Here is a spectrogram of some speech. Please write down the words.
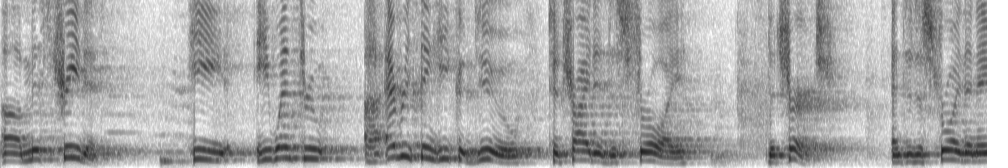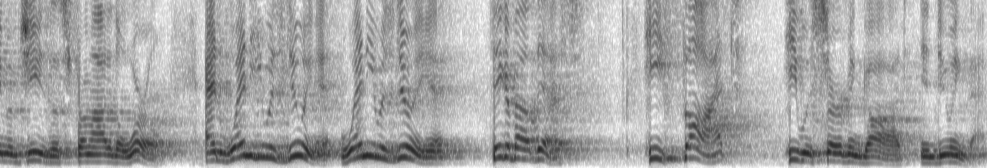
uh, mistreated. He, he went through uh, everything he could do to try to destroy the church and to destroy the name of Jesus from out of the world. And when he was doing it, when he was doing it, think about this. He thought he was serving God in doing that.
